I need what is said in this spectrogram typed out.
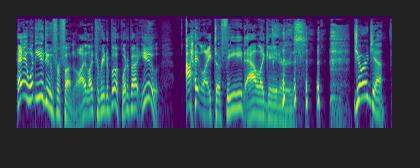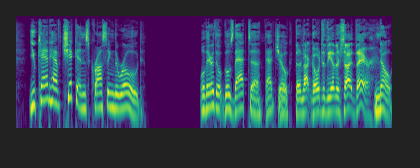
hey, what do you do for fun? Well, I like to read a book. What about you? I like to feed alligators. Georgia, you can't have chickens crossing the road. Well, there goes that uh, that joke. They're not going to the other side there. No.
